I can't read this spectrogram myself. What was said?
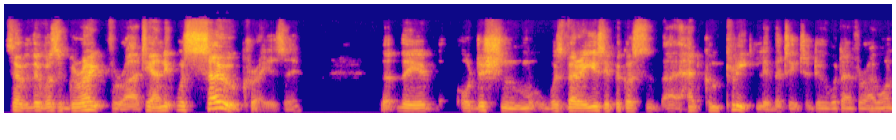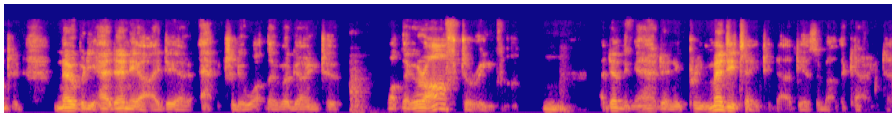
So there was a great variety, and it was so crazy that the audition was very easy because I had complete liberty to do whatever I wanted. Nobody had any idea actually what they were going to, what they were after, even. Mm. I don't think they had any premeditated ideas about the character.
